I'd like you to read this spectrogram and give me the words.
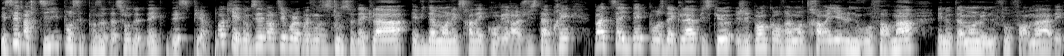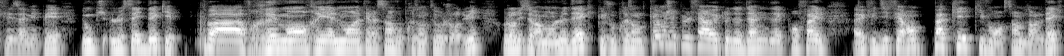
et c'est parti pour cette présentation de deck d'Espia. Ok, donc c'est parti pour la présentation de ce deck là, évidemment l'extra deck qu'on verra juste après, pas de side deck pour ce deck là, puisque j'ai pas encore vraiment travaillé le nouveau format, et notamment le nouveau format avec les AMP. Donc le side deck est pas vraiment réellement intéressant à vous présenter aujourd'hui. Aujourd'hui c'est vraiment le deck que je vous présente comme j'ai pu le faire avec le dernier deck profile, avec les différents paquets qui vont ensemble dans le deck,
